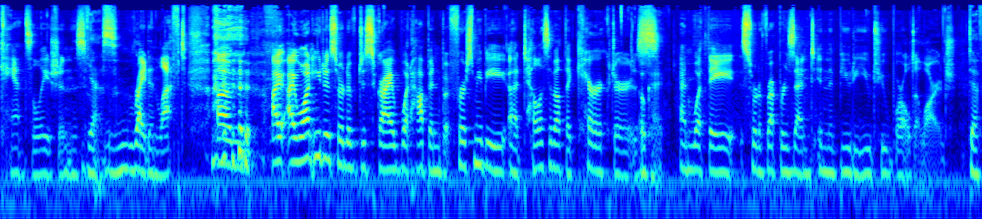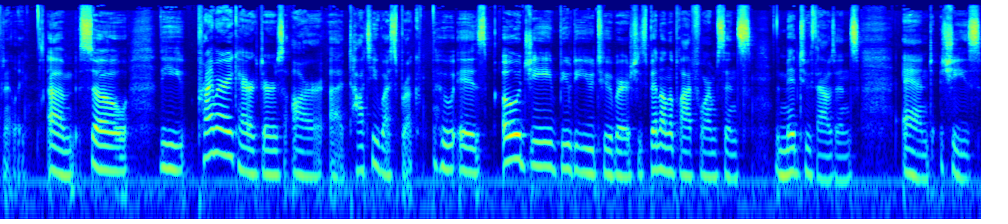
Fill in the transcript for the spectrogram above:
cancellations, Yes. right and left. Um, I, I want you to sort of describe what happened, but first maybe uh, tell us about the characters Okay. and what they sort of represent in the beauty YouTube world at large. Definitely. Um, so the primary characters are uh, Tati Westbrook, who is OG beauty YouTuber. She's been on the platform since the mid 2000s. And she's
